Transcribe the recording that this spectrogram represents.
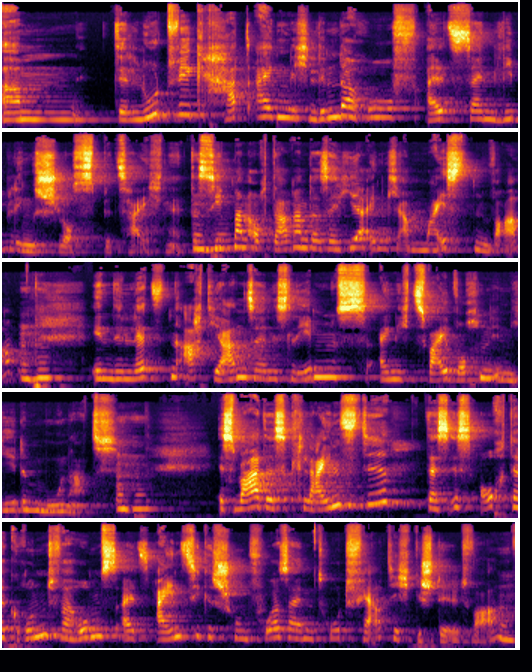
Ähm, der Ludwig hat eigentlich Linderhof als sein Lieblingsschloss bezeichnet. Das sieht man auch daran, dass er hier eigentlich am meisten war. In den letzten acht Jahren seines Lebens eigentlich zwei Wochen in jedem Monat. Es war das kleinste. Das ist auch der Grund, warum es als einziges schon vor seinem Tod fertiggestellt war,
